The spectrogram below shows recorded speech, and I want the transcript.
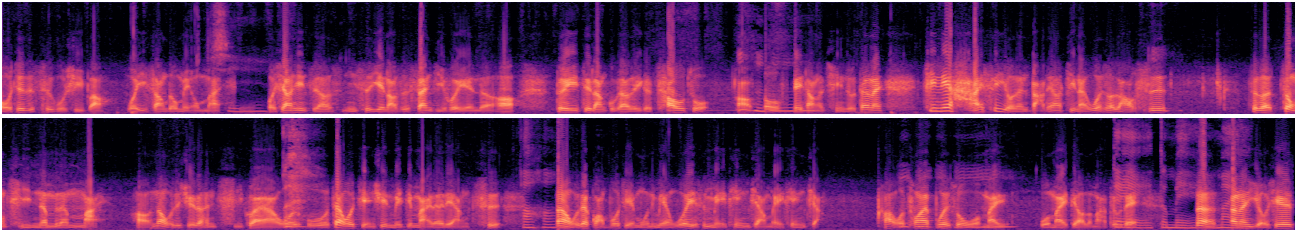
我就是持股续报，我一张都没有卖，我相信只要你是严老师三级会员的哈，对于这张股票的一个操作啊都非常的清楚。当然，今天还是有人打电话进来问说，老师这个重骑能不能买？好，那我就觉得很奇怪啊，我 我在我简讯里面已经买了两次，那我在广播节目里面我也是每天讲每天讲。好，我从来不会说我卖我卖掉了嘛，对不对？那当然有些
